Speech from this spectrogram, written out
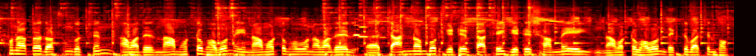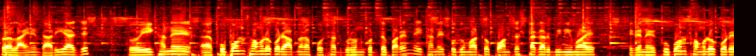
এখন আপনারা দর্শন করছেন আমাদের নামহট্ট ভবন। এই নামহট্ট ভবন আমাদের চার নম্বর গেটের কাছেই গেটের সামনে এই নামহট্ট ভবন। দেখতে পাচ্ছেন ভক্তরা লাইনে দাঁড়িয়ে আছে। তো এইখানে কুপন সংগ্রহ করে আপনারা প্রসাদ গ্রহণ করতে পারেন। এখানে শুধুমাত্র পঞ্চাশ টাকার বিনিময়ে এখানে কুপন সংগ্রহ করে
